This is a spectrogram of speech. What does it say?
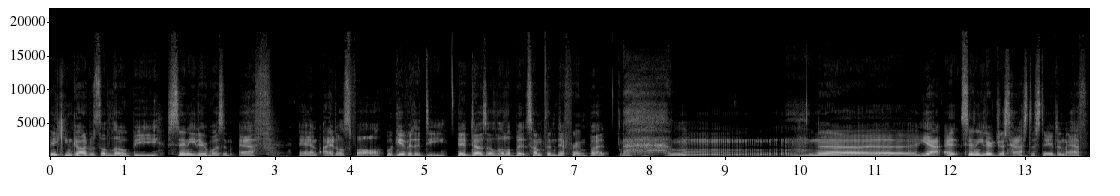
Aching God was a low B. Sin Eater was an F. And Idols Fall. We'll give it a D. It does a little bit something different, but uh, yeah, Sin Eater just has to stay at an F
